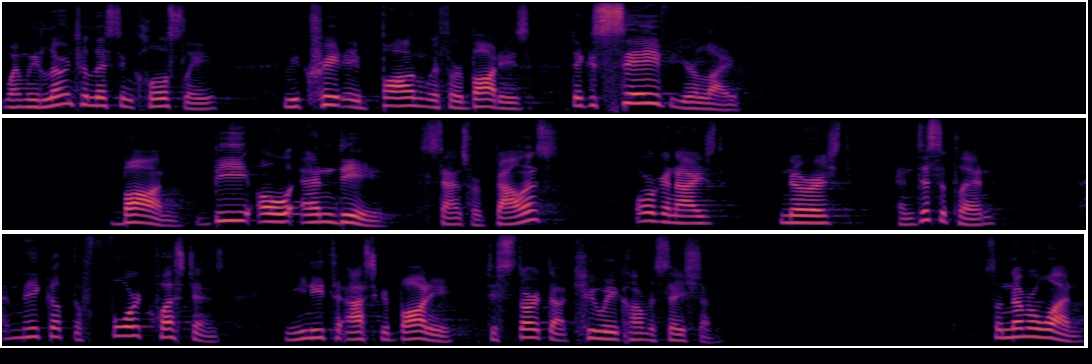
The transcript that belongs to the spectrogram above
When we learn to listen closely, we create a bond with our bodies that could save your life. Bond, B O N D, stands for balanced, organized, nourished, and disciplined, and make up the four questions you need to ask your body to start that two way conversation. So, number one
